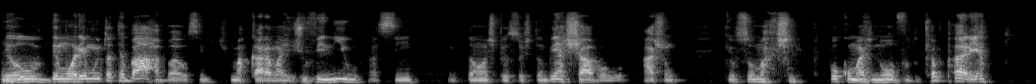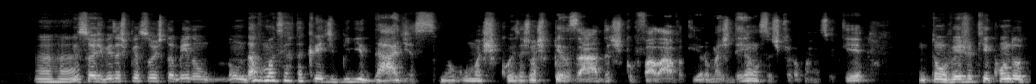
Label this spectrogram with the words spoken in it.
Eu uhum. demorei muito até barba, eu sempre tive uma cara mais juvenil, assim. Então as pessoas também achavam, acham que eu sou mais, um pouco mais novo do que aparento. Uhum. Isso às vezes as pessoas também não, não davam uma certa credibilidade assim, em algumas coisas mais pesadas que eu falava, que eram mais densas, que eram mais não sei o quê. Então eu vejo que quando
